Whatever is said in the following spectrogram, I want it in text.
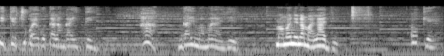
ikechuku aye kotala ngai te ha ngai mama na ye mama nde na maladi ok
